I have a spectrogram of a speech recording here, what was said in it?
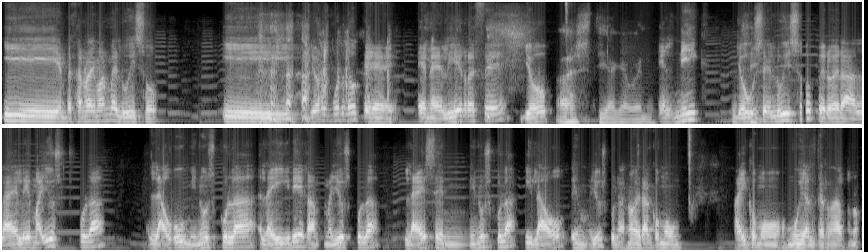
Y empezaron a llamarme Luiso. Y yo recuerdo que en el IRC, yo, Hostia, qué bueno. el nick, yo Sí. usé Luiso, pero era la L mayúscula, la U minúscula, la Y mayúscula, la S en minúscula y la O en mayúscula, ¿no? Era como ahí como muy alternado, ¿no?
